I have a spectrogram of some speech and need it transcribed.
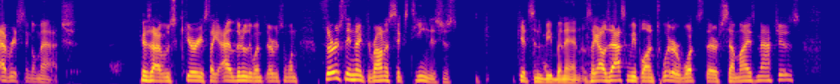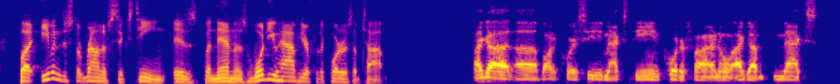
every single match because I was curious. Like I literally went through every single one. Thursday night, the round of 16 is just gets into be bananas. Like I was asking people on Twitter, what's their semis matches? But even just the round of 16 is bananas. What do you have here for the quarters up top? I got uh Bonaccorsi, Max Dean quarterfinal. I got Max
